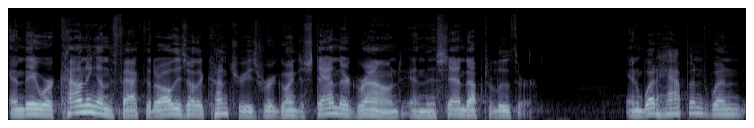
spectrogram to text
And they were counting on the fact that all these other countries were going to stand their ground and stand up to Luther. And what happened when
